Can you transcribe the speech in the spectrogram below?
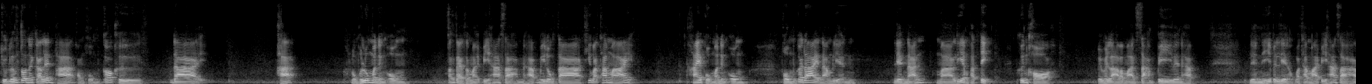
จุดเริ่มต้นในการเล่นพระของผมก็คือได้พระหลวงพ่อลุงมาหนึ่งองค์ ตั้งแต่สมัยปีห้าสามนะครับ มีหลวงตาที่วัดท่าไม้ ให้ผมมาหนึ่งองค์ ผมก็ได้นำเหรียญเหรียญนั้นมาเลี่ยมพลาสติกขึ้นคอ เป็นเวลาประมาณสามปีเลยนะครับ เหรียญนี้เป็นเหรียญของวัดท่าไม้ปีห้าสาม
